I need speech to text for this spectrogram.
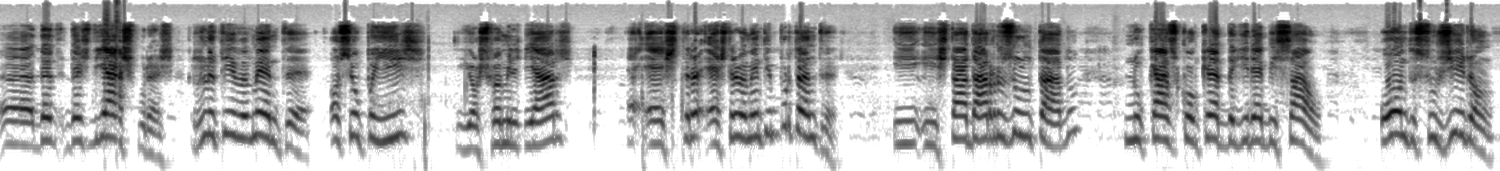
eh, da, das diásporas relativamente ao seu país e aos familiares é, é, extra, é extremamente importante e, e, está a dar resultado. No caso concreto da Guiné-Bissau, onde surgiram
